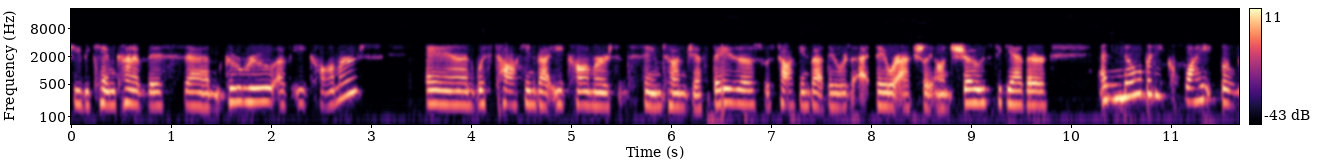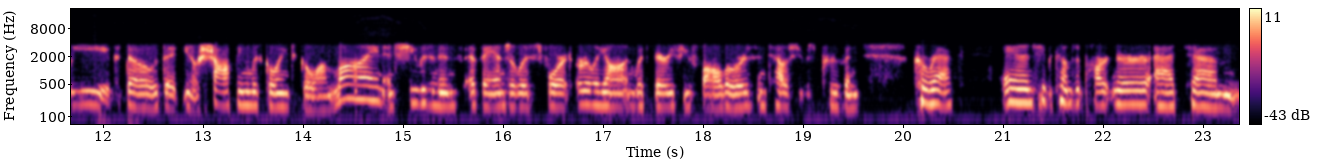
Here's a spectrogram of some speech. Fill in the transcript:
She became kind of this um, guru of e-commerce and was talking about e-commerce at the same time Jeff Bezos was talking about they were they were actually on shows together and nobody quite believed, though, that you know shopping was going to go online, and she was an evangelist for it early on with very few followers until she was proven correct. And she becomes a partner at um,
